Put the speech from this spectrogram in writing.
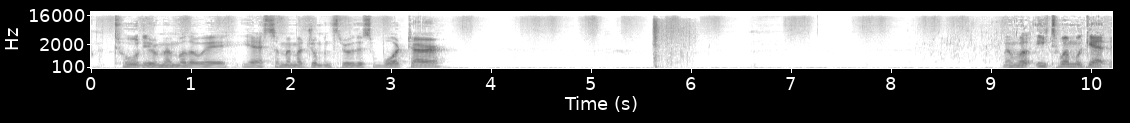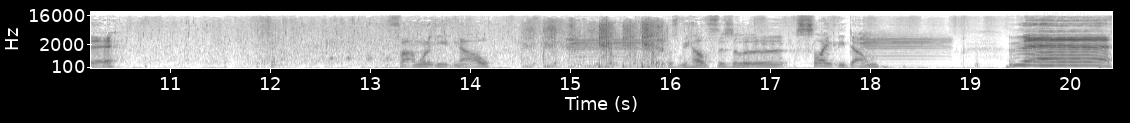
I totally remember the way. Yes, I remember jumping through this water. We'll eat when we get there. In fact, I'm going to eat now. Because my health is a little slightly down. Meh.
